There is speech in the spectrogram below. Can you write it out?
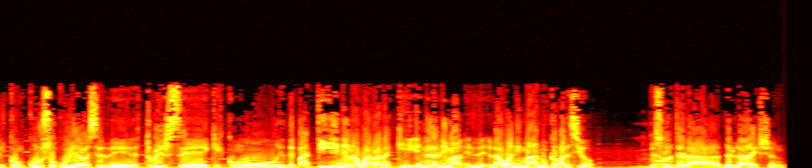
el concurso culiado ese de destruirse, que es como de patines, una weá rara que en el anima, en la weá animada nunca apareció. No. Eso es de la, de la action.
